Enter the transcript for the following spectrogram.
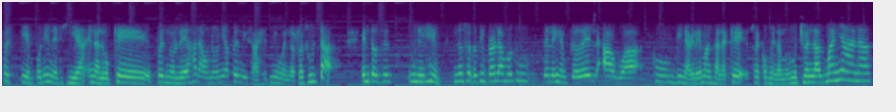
pues tiempo ni energía en algo que pues no le dejará a uno ni aprendizajes ni buenos resultados. Entonces, un ejemplo, nosotros siempre hablamos del ejemplo del agua con vinagre de manzana que recomendamos mucho en las mañanas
